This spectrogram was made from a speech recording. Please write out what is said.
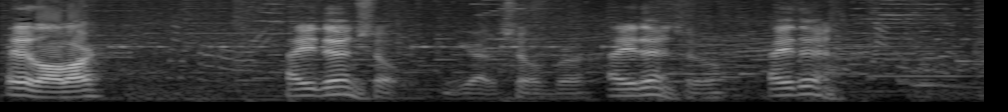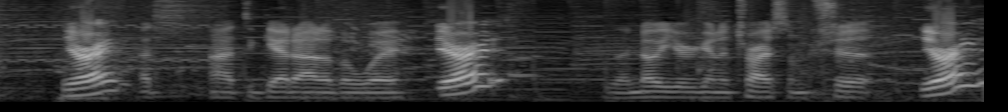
Hey Lolo. How you doing? Mm. Chill. You gotta chill, bro. How you doing? Chill. How you doing? You alright? I, I had to get out of the way. You alright? 'cause I know you're gonna try some shit. You alright?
